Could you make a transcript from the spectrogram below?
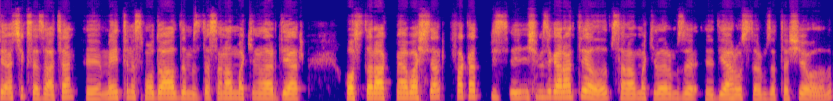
HA açıksa zaten e, maintenance modu aldığımızda sanal makineler diğer hostlara akmaya başlar. Fakat biz e, işimizi garantiye alalım. Sanal makinelerimizi e, diğer hostlarımıza taşıyor olalım.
